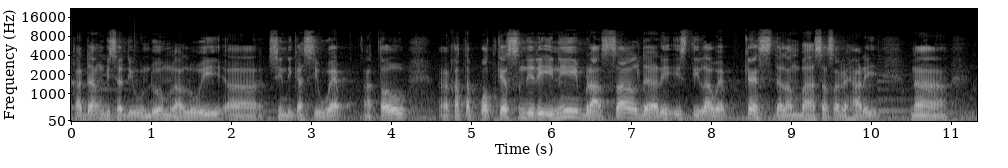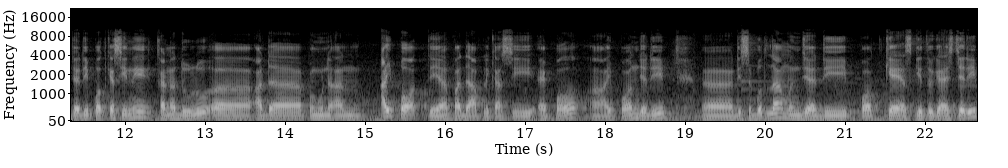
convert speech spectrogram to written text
kadang bisa diunduh melalui uh, sindikasi web atau kata podcast sendiri ini berasal dari istilah webcast dalam bahasa sehari-hari. Nah, jadi podcast ini karena dulu uh, ada penggunaan iPod ya pada aplikasi Apple uh, iPhone, jadi uh, disebutlah menjadi podcast gitu guys. Jadi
